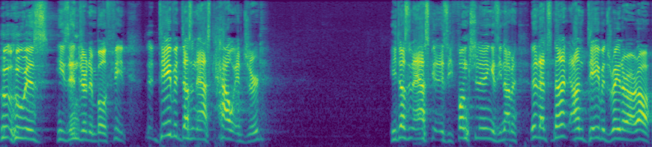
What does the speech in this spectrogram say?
who, who is, he's injured in both feet, David doesn't ask how injured. He doesn't ask, is he functioning? Is he not? That's not on David's radar at all.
